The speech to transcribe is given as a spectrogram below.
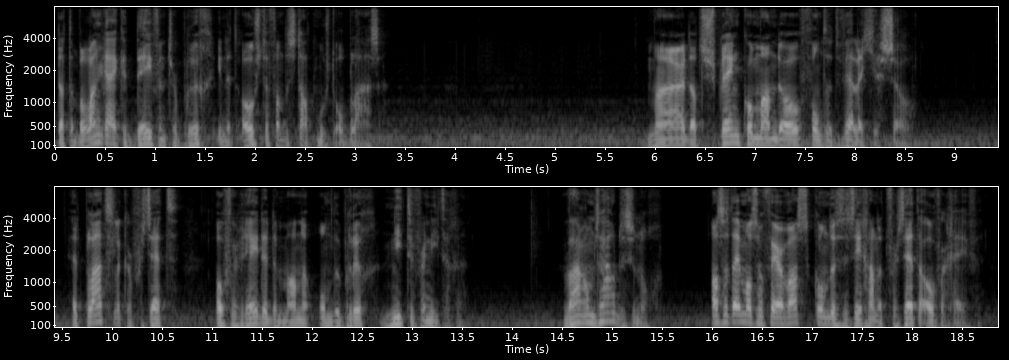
dat de belangrijke Deventerbrug in het oosten van de stad moest opblazen. Maar dat sprengcommando vond het welletjes zo. Het plaatselijke verzet overreden de mannen om de brug niet te vernietigen. Waarom zouden ze nog? Als het eenmaal zover was, konden ze zich aan het verzet overgeven.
